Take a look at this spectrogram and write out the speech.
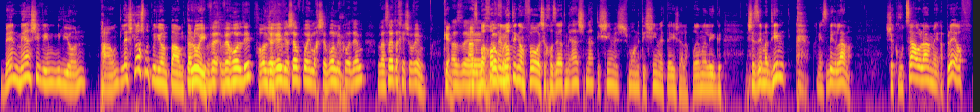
בין 170 מיליון פאונד ל-300 מיליון פאונד, תלוי. ו hold it. יריב ישב פה עם מחשבון מקודם, ועשה את החישובים. כן, אז, אז, אה, ברכות go for it. לנוטינגאם פורסט שחוזרת מאז שנת 98-99 לפרמייר ליג, שזה מדהים, אני אסביר למה. שקבוצה עולה מהפלייאוף,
